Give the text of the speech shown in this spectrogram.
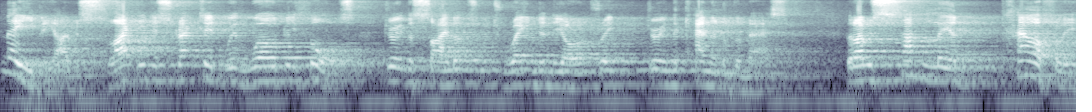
Maybe I was slightly distracted with worldly thoughts during the silence which reigned in the oratory during the canon of the Mass, but I was suddenly and powerfully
